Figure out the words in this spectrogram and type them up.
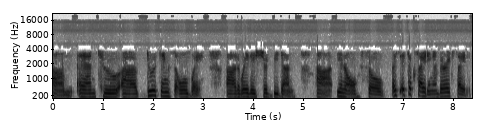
um, and to, uh, do things the old way, uh, the way they should be done. Uh, you know, so it's, it's exciting. I'm very excited.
